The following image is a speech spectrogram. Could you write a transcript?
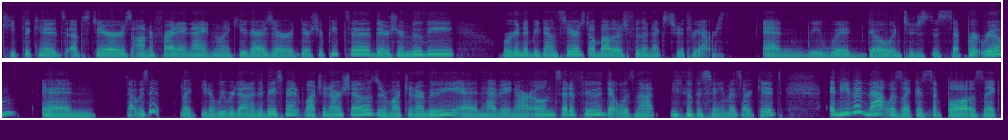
keep the kids upstairs on a Friday night and like, you guys are, there's your pizza, there's your movie. We're going to be downstairs. Don't bother us for the next two to three hours. And we would go into just a separate room and that was it. Like, you know, we were down in the basement watching our shows and watching our movie and having our own set of food that was not, you know, the same as our kids. And even that was like a simple, I was like,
